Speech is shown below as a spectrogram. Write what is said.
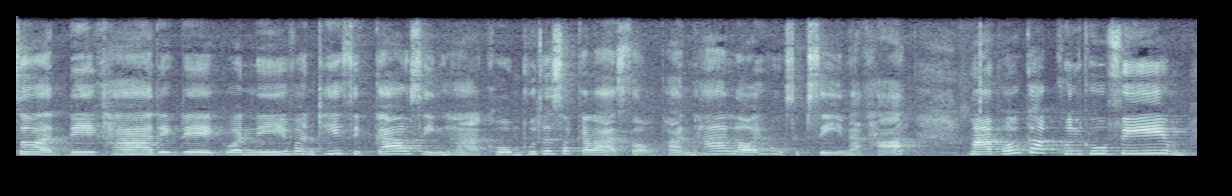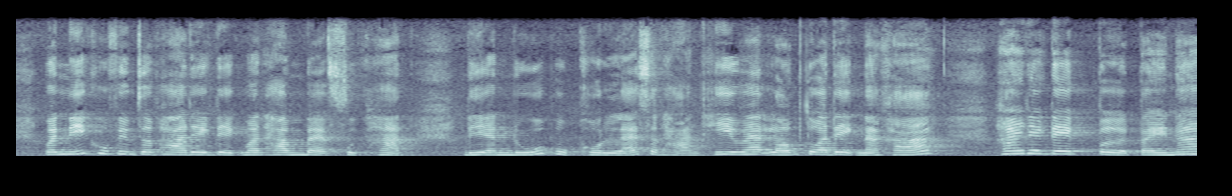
สวัสดีค่ะเด็กๆ วันนี้วันที่ 19 สิงหาคมพุทธศักราช 2564 นะคะ มาพบกับคุณครูฟิล์ม วันนี้ครูฟิล์มจะพาเด็กๆ มาทำแบบฝึกหัด เรียนรู้บุคคลและสถานที่แวดล้อมตัวเด็กนะคะ ให้เด็กๆเปิดไปหน้า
